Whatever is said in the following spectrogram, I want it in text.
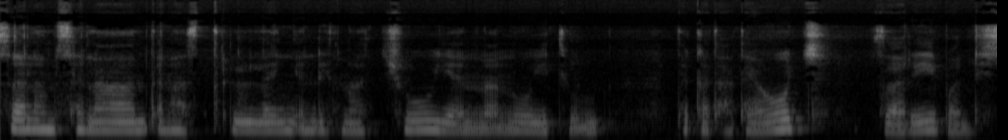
ሰላም ሰላም ጤና ይስጥልኝ እንዴት ናችሁ? የእናኑ ዩቲዩብ ተከታታዮች ዛሬ በአዲስ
